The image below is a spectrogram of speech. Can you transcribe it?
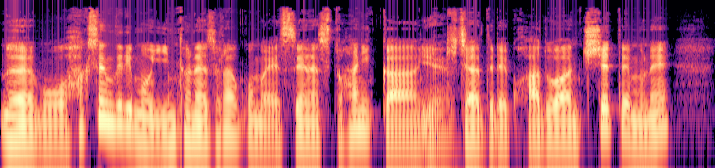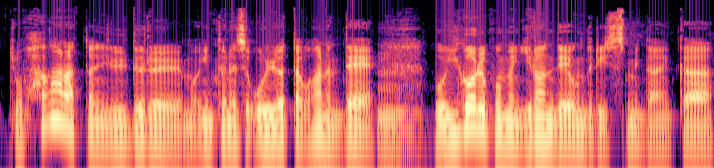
네, 뭐 학생들이 뭐 인터넷을 하고 뭐 SNS도 하니까 예. 이 기자들의 과도한 취재 때문에 좀 화가 났던 일들을 뭐 인터넷에 올렸다고 하는데 음. 뭐 이거를 보면 이런 내용들이 있습니다. 그러니까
